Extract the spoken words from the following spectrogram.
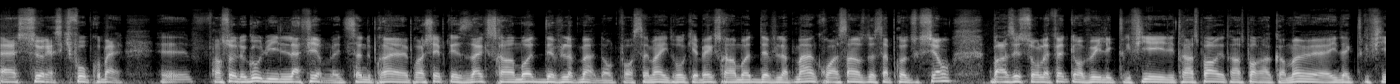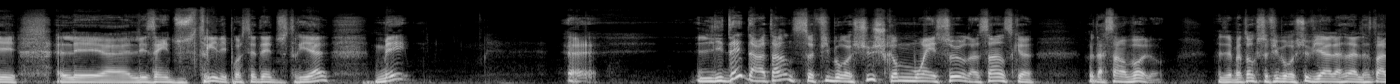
euh, sur est-ce qu'il faut... Ben, euh, François Legault, lui, il l'affirme. Il dit ça nous prend un prochain président qui sera en mode développement. Donc, forcément, Hydro-Québec sera en mode développement, croissance de sa production, basée sur le fait qu'on veut électrifier les transports, les transports en commun, euh, électrifier les, euh, les industries, les procédés industriels. Mais euh, l'idée d'entendre Sophie Brochu, je suis comme moins sûr dans le sens que elle s'en va, là. Mettons que Sophie Brochu vient à la- à la- à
